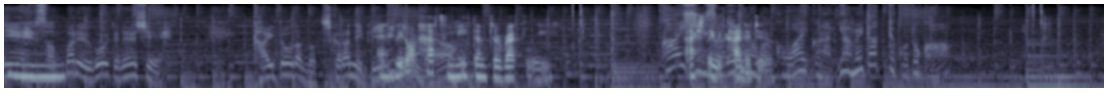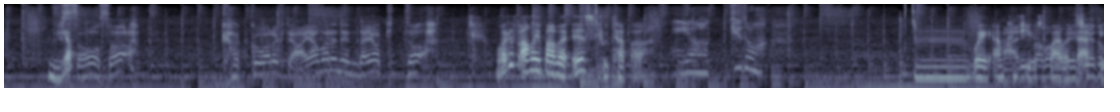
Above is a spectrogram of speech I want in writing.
Hmm. And we don't have to meet them directly. Actually, we kind of do. Yep. What if Alibaba is Futaba? Mm, wait, I'm confused. Why would that be?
